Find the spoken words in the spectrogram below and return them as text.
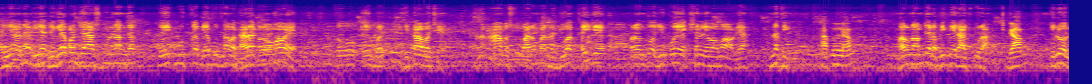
અહીંયા અને અહીંયા જગ્યા પણ છે આ સ્કૂલના અંદર. તો એક બૂથ કે બે બૂથના વધારા કરવામાં આવે તો એ હિતાવ છે. અને આ વસ્તુ વારંવાર રજૂઆત થઈ છે, પરંતુ હજી કોઈ એક્શન લેવામાં આવ્યા નથી. આપનું નામ? મારું નામ છે રફીકભાઈ રાજપુરા. ગામ? ઇલોલ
